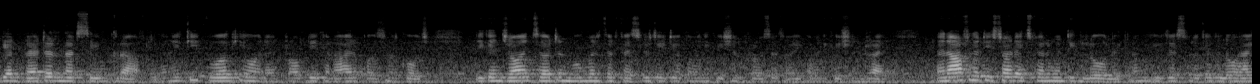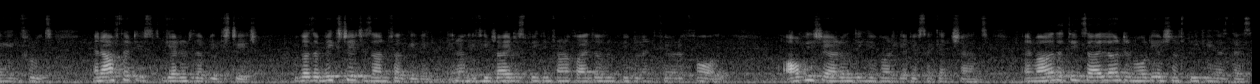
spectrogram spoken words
get better in that same craft? You know, you keep working on it. Probably you can hire a personal coach. You can join certain movements that facilitate your communication process or your communication drive. And after that, you start experimenting low. Like you know, you just look at the low-hanging fruits. And after that, you get into the big stage because the big stage is unforgiving. You know, if you try to speak in front of 5,000 people and fear to fall, obviously I don't think you're going to get your second chance. And one of the things I learned in motivational speaking is this:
